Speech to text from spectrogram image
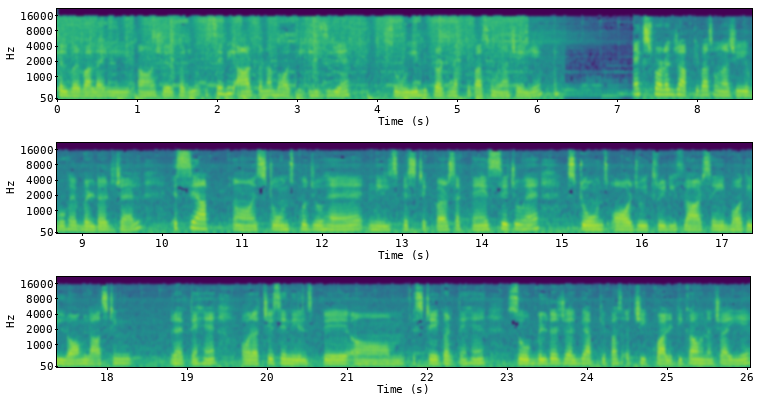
सिल्वर वाला ही शेयर कर रही हूँ. इससे भी आर्ट करना बहुत ही ईजी है. सो ये भी प्रोडक्ट आपके पास होना चाहिए. नेक्स्ट प्रोडक्ट जो आपके पास होना चाहिए वो है बिल्डर जेल इससे आप स्टोन्स को जो है नील्स पे स्टिक कर सकते हैं. इससे जो है स्टोन्स और जो थ्री डी फ्लावर्स हैं, ये बहुत ही लॉन्ग लास्टिंग रहते हैं और अच्छे से नील्स पे स्टे करते हैं। सो बिल्डर जेल भी आपके पास अच्छी क्वालिटी का होना चाहिए,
